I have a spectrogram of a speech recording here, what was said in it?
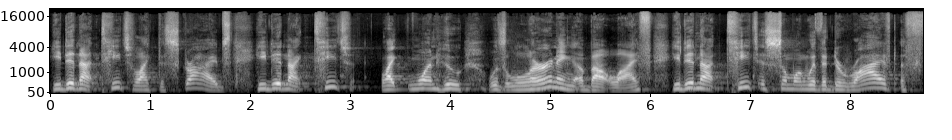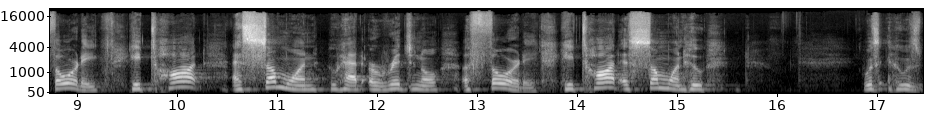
he did not teach like the scribes. He did not teach like one who was learning about life. He did not teach as someone with a derived authority. He taught as someone who had original authority. He taught as someone who was, who was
